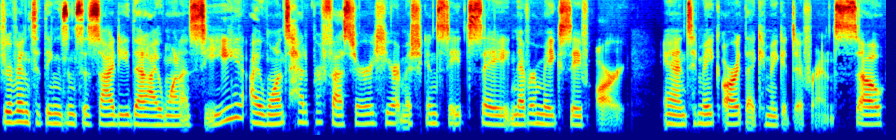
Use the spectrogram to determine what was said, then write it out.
driven to things in society that I want to see. I once had a professor here at Michigan State say, never make safe art, and to make art that can make a difference. So,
